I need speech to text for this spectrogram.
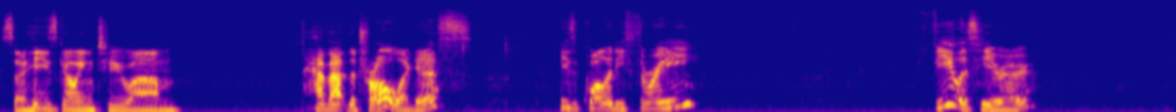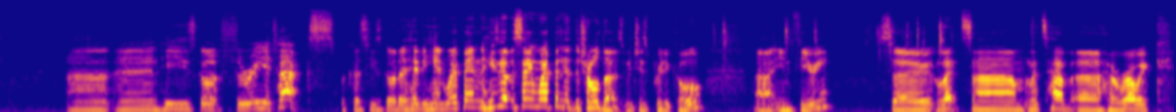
So he's going to um, have at the troll, I guess. He's a quality 3. Fearless hero. Uh, and he's got three attacks because he's got a heavy hand weapon. He's got the same weapon that the troll does, which is pretty cool, uh, in theory. So let's um, let's have a heroic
